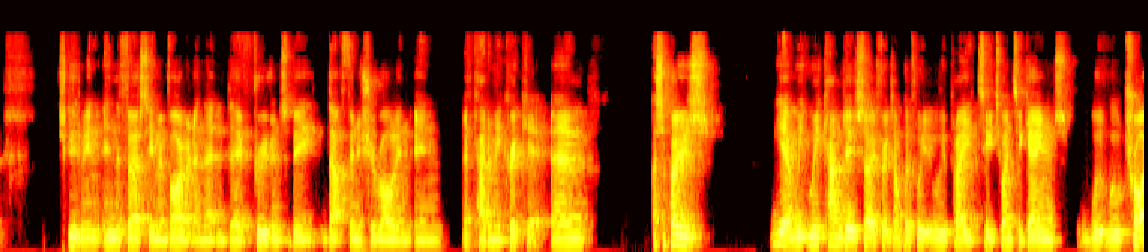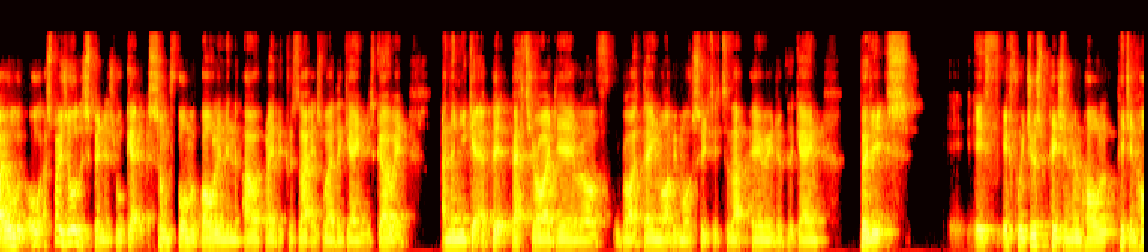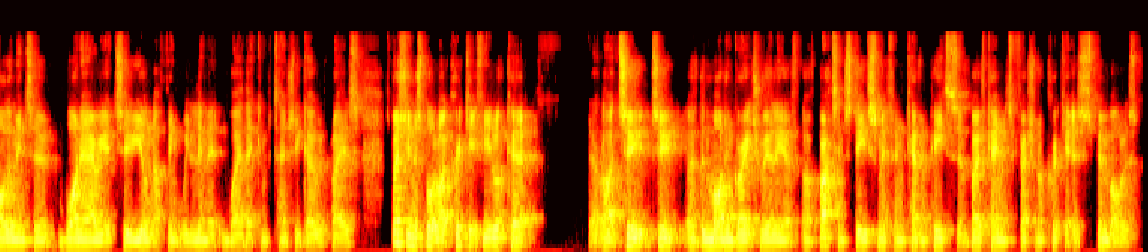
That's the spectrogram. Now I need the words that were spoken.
excuse me, in, in the first team environment, and that they've proven to be that finisher role in in academy cricket. Um, I suppose yeah, we, we can do so. For example, if we, we play T20 games, we, will try all, all, I suppose all the spinners will get some form of bowling in the power play because that is where the game is going. And then you get a bit better idea of, right, they might be more suited to that period of the game. But it's, if if we just pigeonhole pigeonhole them into one area too young, I think we limit where they can potentially go with players, especially in a sport like cricket. If you look at like two two of the modern greats really of, of batting, Steve Smith and Kevin Pietersen, both came into professional cricket as spin bowlers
